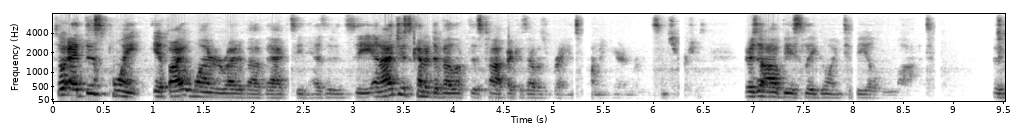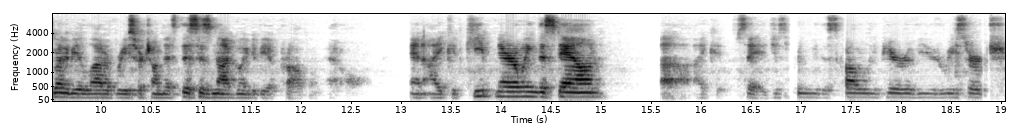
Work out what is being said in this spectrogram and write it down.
so at this point, if I wanted to write about vaccine hesitancy, and I just kind of developed this topic as I was brainstorming here and running some searches, there's obviously going to be a lot. There's going to be a lot of research on this. This is not going to be a problem at all. And I could keep narrowing this down. Uh, I could say, just bring me the scholarly peer-reviewed research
